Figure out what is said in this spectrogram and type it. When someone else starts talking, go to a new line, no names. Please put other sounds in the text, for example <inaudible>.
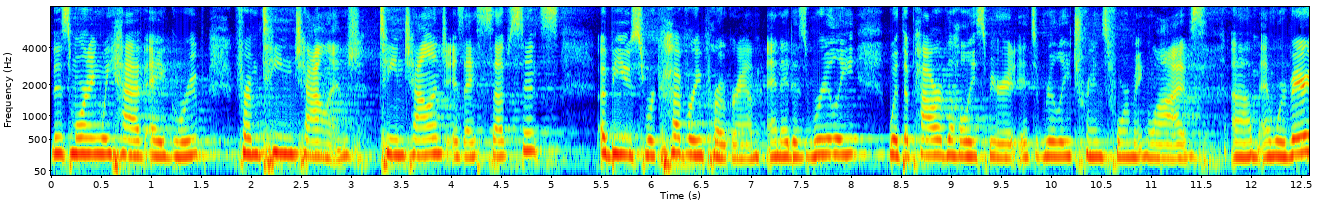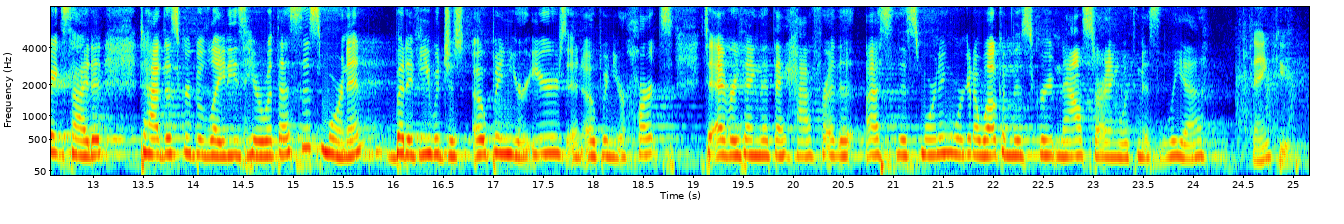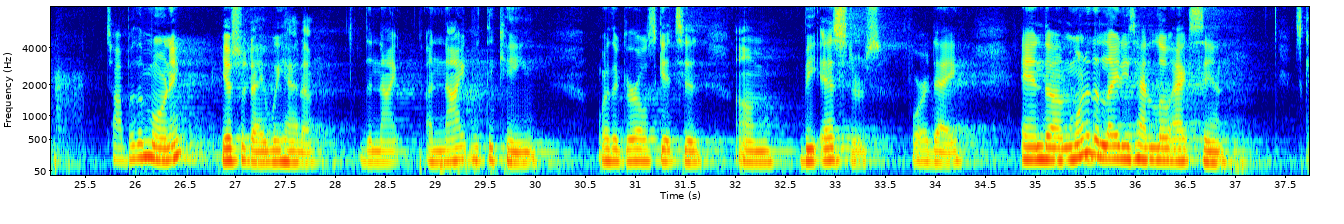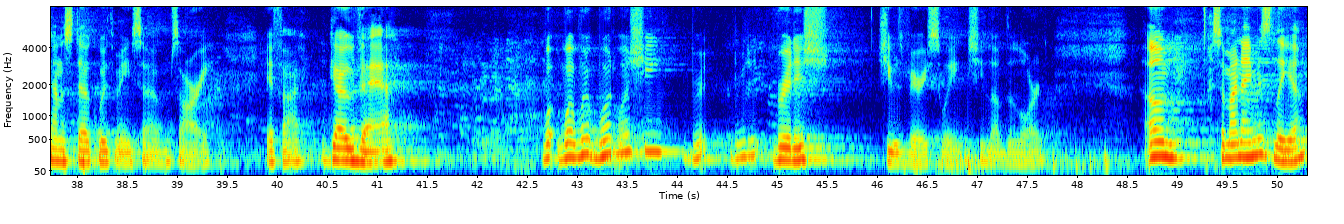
This morning we have a group from Teen Challenge. Teen Challenge is a substance abuse recovery program, and it is really, with the power of the Holy Spirit, it's really transforming lives. Um, and we're very excited to have this group of ladies here with us this morning. But if you would just open your ears and open your hearts to everything that they have for the, us this morning, we're going to welcome this group now, starting with Miss Leah.
Thank you. Top of the morning. Yesterday we had a the night a night with the King, where the girls get to um, be Esthers for a day and um, one of the ladies had a little accent. It's kind of stuck with me, so I'm sorry if I go there. What, what, what, what was she? Brit, British. She was very sweet. She loved the Lord. Um, so, my name is Leah.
